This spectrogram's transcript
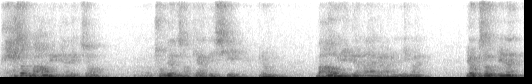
계속 마음이 변했죠. 어, 조변 섞게 하듯이 그런 마음이 변하여라는 이 말. 여기서 우리는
